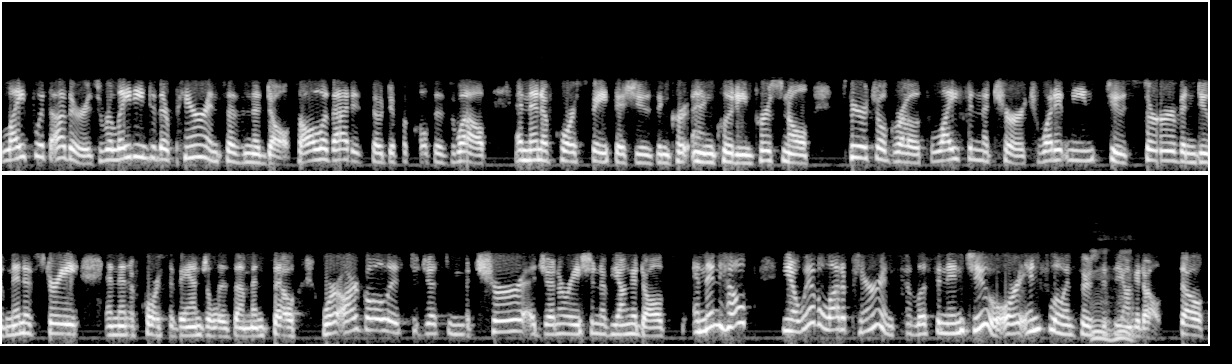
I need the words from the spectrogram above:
life with others, relating to their parents as an adult. All of that is so difficult as well. And then, of course, faith issues, including personal spiritual growth, life in the church, what it means to serve and do ministry, and then, of course, evangelism. And so, where our goal is to just mature a generation of young adults and then help you know, we have a lot of parents who listen in too, or influencers mm-hmm. young adults. So,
